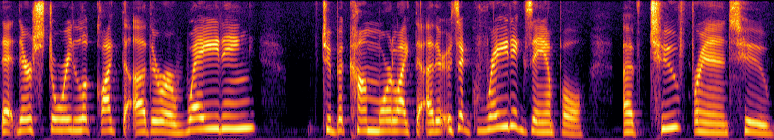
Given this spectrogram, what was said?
that their story looked like the other or waiting to become more like the other. It's a great example of two friends who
